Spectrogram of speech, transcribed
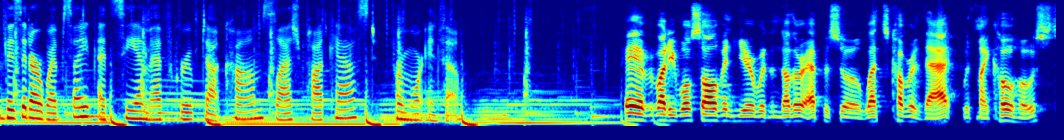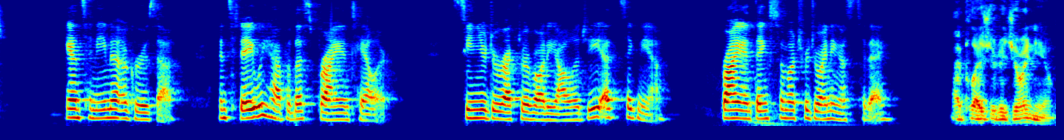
Visit our website at cmfgroup.com slash podcast for more info. Hey everybody, Will Sullivan here with another episode of Let's Cover That with my co-host Antonina Agruza. And today we have with us Brian Taylor, Senior Director of Audiology at Signia. Brian, thanks so much for joining us today. My pleasure to join you.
